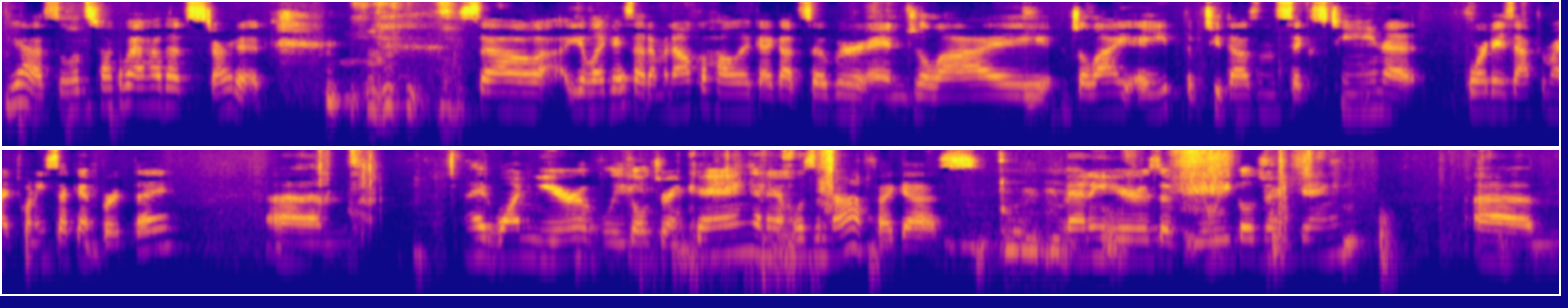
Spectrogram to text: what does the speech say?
yeah, so let's talk about how that started. so, like I said, I'm an alcoholic. I got sober in July July 8th of 2016 at 4 days after my 22nd birthday. Um, I had one year of legal drinking, and it was enough, I guess. Many years of illegal drinking. Um,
